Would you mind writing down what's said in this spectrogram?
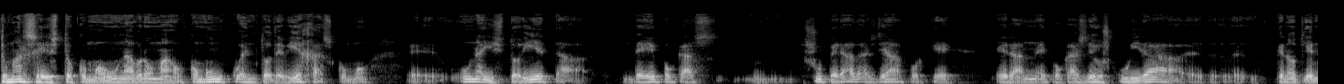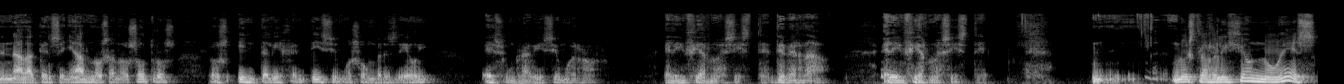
Tomarse esto como una broma o como un cuento de viejas, como eh, una historieta de épocas mm, superadas ya porque eran épocas de oscuridad eh, que no tienen nada que enseñarnos a nosotros, los inteligentísimos hombres de hoy, es un gravísimo error. El infierno existe, de verdad, el infierno existe. Nuestra religión no es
